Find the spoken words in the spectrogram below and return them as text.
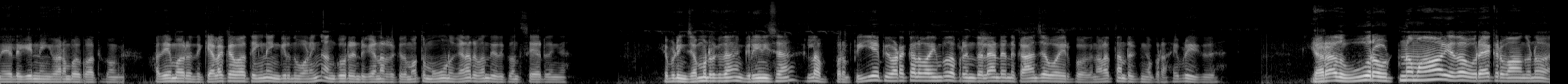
நேலுக்கு நீங்கள் வரும்போது பார்த்துக்கோங்க அதே மாதிரி இந்த கிழக்க பார்த்தீங்கன்னா இங்கேருந்து போனீங்கன்னா அங்கே ஒரு ரெண்டு கிணறு இருக்குது. மொத்தம் மூணு கிணறு வந்து இதுக்கு வந்து சேருதுங்க. எப்படிங்க? ஜம்மன் இருக்குதா? க்ரீனிஷா இல்லை அப்புறம் பிஏபி வடக்கால வாங்கும்போது அப்புறம் இந்த லேண்டு காஞ்சா போயிரு போகுது. நல்லா தான் இருக்குங்க அப்புறம். எப்படி இருக்குது? யாராவது ஊரை விட்டுன மாதிரி ஏதோ ஒரு ஏக்கர் வாங்கணும்.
